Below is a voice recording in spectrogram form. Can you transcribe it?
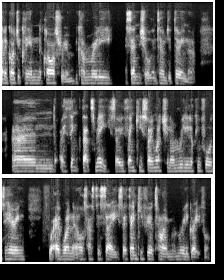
pedagogically in the classroom become really essential in terms of doing that. And I think that's me. So thank you so much. And I'm really looking forward to hearing what everyone else has to say. So thank you for your time. I'm really grateful.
